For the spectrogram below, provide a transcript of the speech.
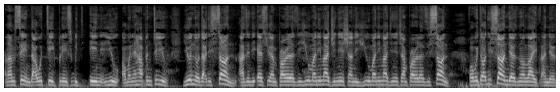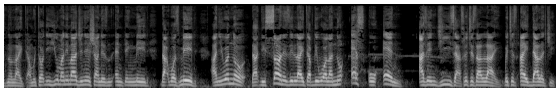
And I'm saying that would take place within you. And when it happened to you, you know that the sun, as in the SUM, parallels the human imagination. The human imagination parallels the sun. For without the sun, there's no life and there's no light. And without the human imagination, there's anything made that was made. And you will know that the sun is the light of the world and no S-O-N as in Jesus, which is a lie, which is idolatry.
